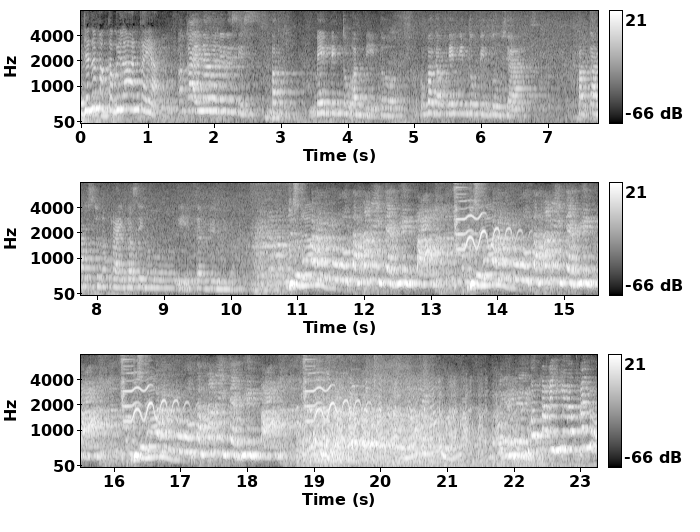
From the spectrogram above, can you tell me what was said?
Diyan na magkabilaan kaya. Ang kain naman ni Resis, pag may pintuan dito, kumbaga may pinto-pinto siya, pagka gusto ng privacy nung i-interview nila. Diyos ko, Wala. parang utang na na-interviewin pa. Diyos ko, Wala. parang utang na na-interviewin pa. Diyos ko, Wala. parang utang na na-interviewin pa. Wala, ayan. Ba't nakihirap kayo?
